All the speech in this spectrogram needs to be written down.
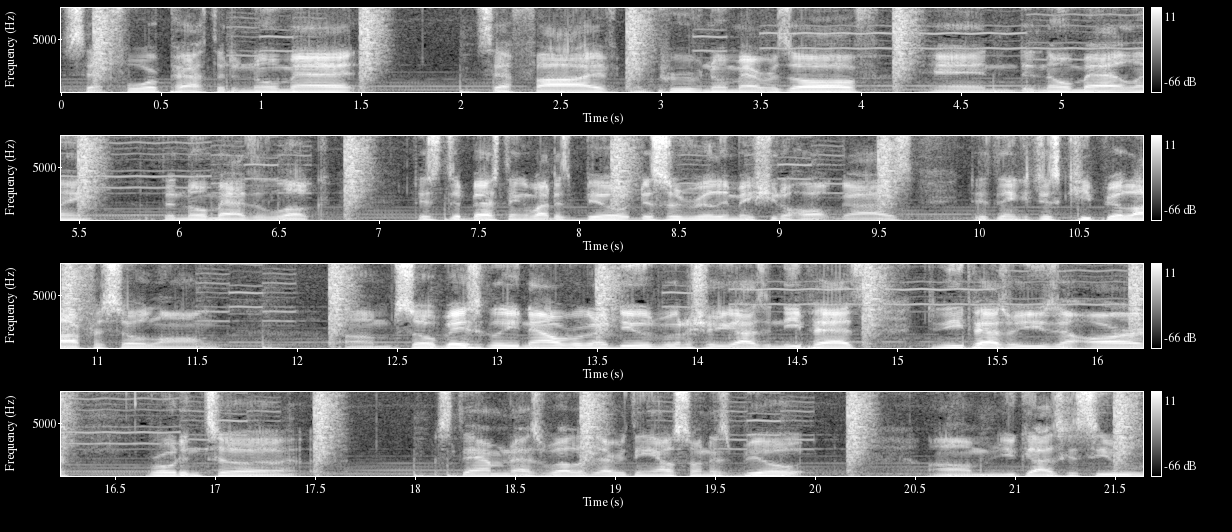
Set four path to the nomad. Set five, improve nomad resolve. And the nomad link, the nomad's of luck. This is the best thing about this build. This will really make you the Hulk, guys. This thing can just keep you alive for so long. Um, so basically now what we're gonna do is we're gonna show you guys the knee pads. The knee pads we're using are rode into stamina as well as everything else on this build. Um, you guys can see we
